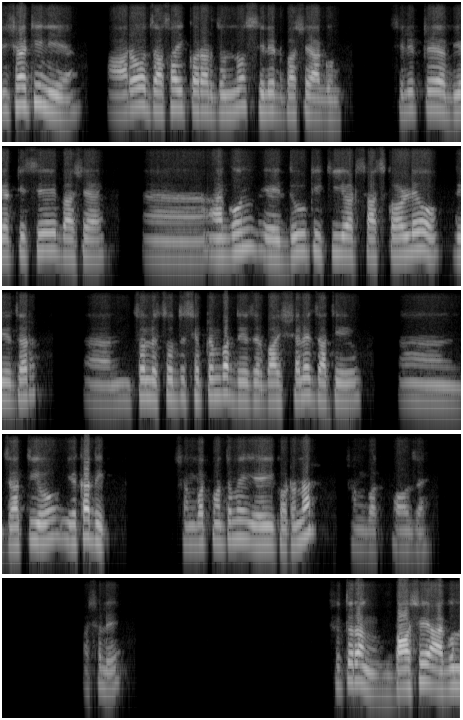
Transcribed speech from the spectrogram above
বিষয়টি নিয়ে আরও যাচাই করার জন্য সিলেট বাসে আগুন। সিলেটে বিআরটিসি বাসে আগুন এই দুটি কিওয়ার্ড সার্চ করলেও দুই হাজার চলে চোদ্দ সেপ্টেম্বর দুই হাজার বাইশ সালে জাতীয় জাতীয় একাধিক সংবাদ মাধ্যমে এই ঘটনার সংবাদ পাওয়া যায়। আসলে সুতরাং বাসে আগুন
